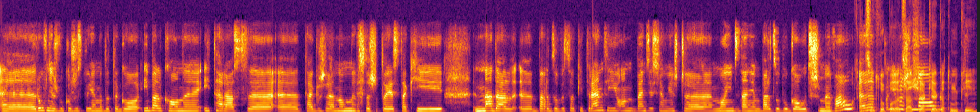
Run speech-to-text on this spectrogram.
E, Również wykorzystujemy do tego i balkony, i tarasy, e, także no myślę, że to jest taki nadal bardzo wysoki trend i on będzie się jeszcze moim zdaniem bardzo długo utrzymywał. A co tu polecasz? no, Jakie gatunki?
